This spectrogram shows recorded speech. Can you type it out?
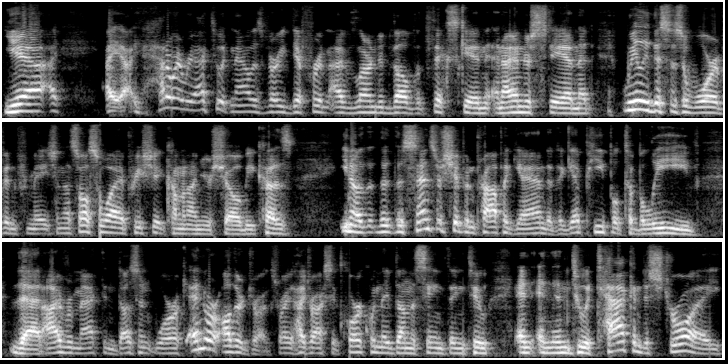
Yeah. I- I, I, how do I react to it now is very different. I've learned to develop a thick skin, and I understand that really this is a war of information. That's also why I appreciate coming on your show because, you know, the, the, censorship and propaganda to get people to believe that ivermectin doesn't work and or other drugs, right? Hydroxychloroquine, they've done the same thing too, and and then to attack and destroy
